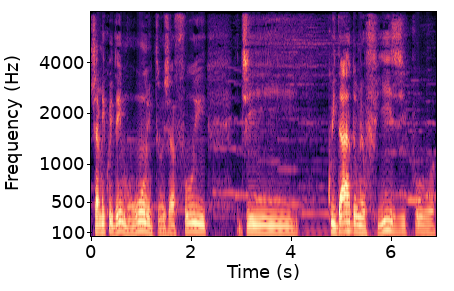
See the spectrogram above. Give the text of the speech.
já me cuidei muito, já fui de cuidar do meu físico,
